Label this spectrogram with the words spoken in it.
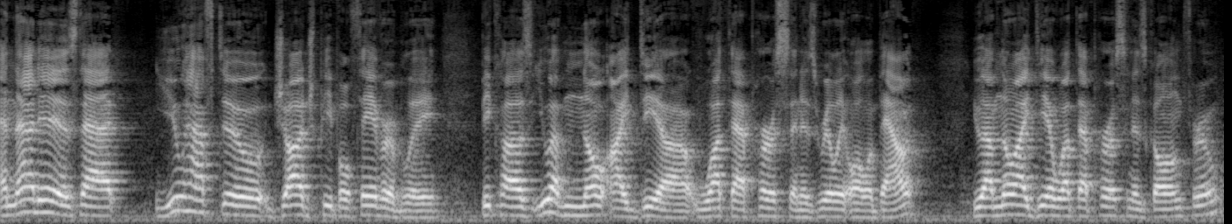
And that is that you have to judge people favorably because you have no idea what that person is really all about. You have no idea what that person is going through.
